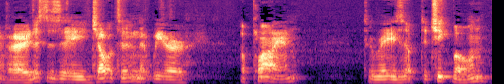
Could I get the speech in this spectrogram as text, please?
Alright, this is a gelatin that we are applying to raise up the cheekbone.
